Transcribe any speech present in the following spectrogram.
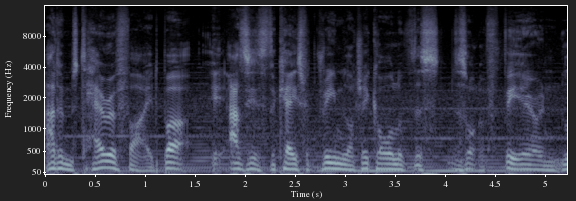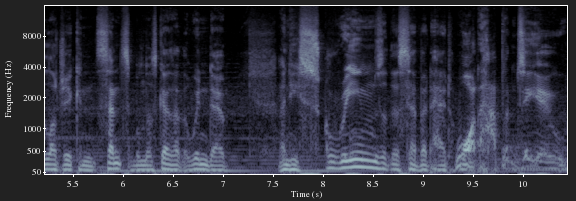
Adam's terrified, but as is the case with dream logic, all of this the sort of fear and logic and sensibleness goes out the window, and he screams at the severed head, "What happened to you?"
